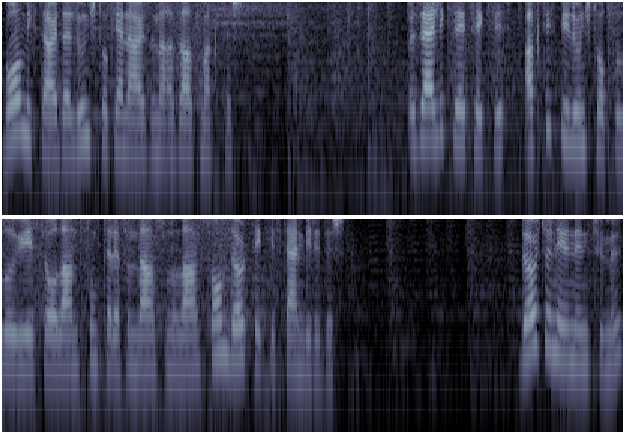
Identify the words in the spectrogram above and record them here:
bol miktarda lunch token arzını azaltmaktır. Özellikle teklif, aktif bir lunch topluluğu üyesi olan Funk tarafından sunulan son 4 tekliften biridir. 4 önerinin tümü,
